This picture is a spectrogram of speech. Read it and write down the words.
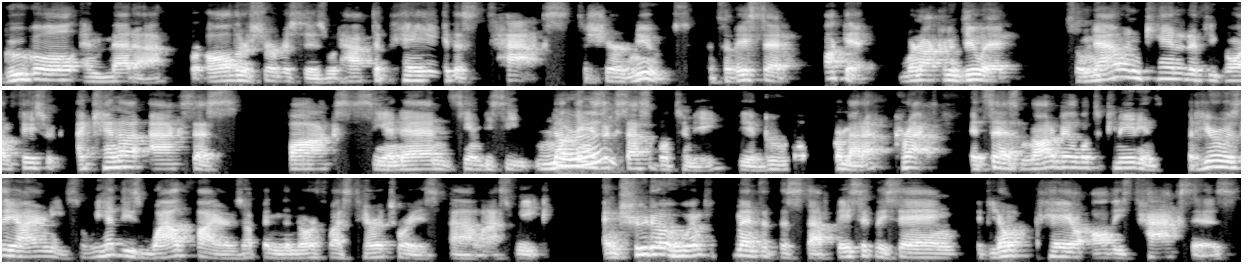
Google and Meta, for all their services, would have to pay this tax to share news. And so they said, fuck it, we're not going to do it. So now in Canada, if you go on Facebook, I cannot access Fox, CNN, CNBC. Nothing oh, really? is accessible to me via Google or Meta. Correct. It says not available to Canadians. But here was the irony. So we had these wildfires up in the Northwest Territories uh, last week. And Trudeau, who implemented this stuff, basically saying, if you don't pay all these taxes,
